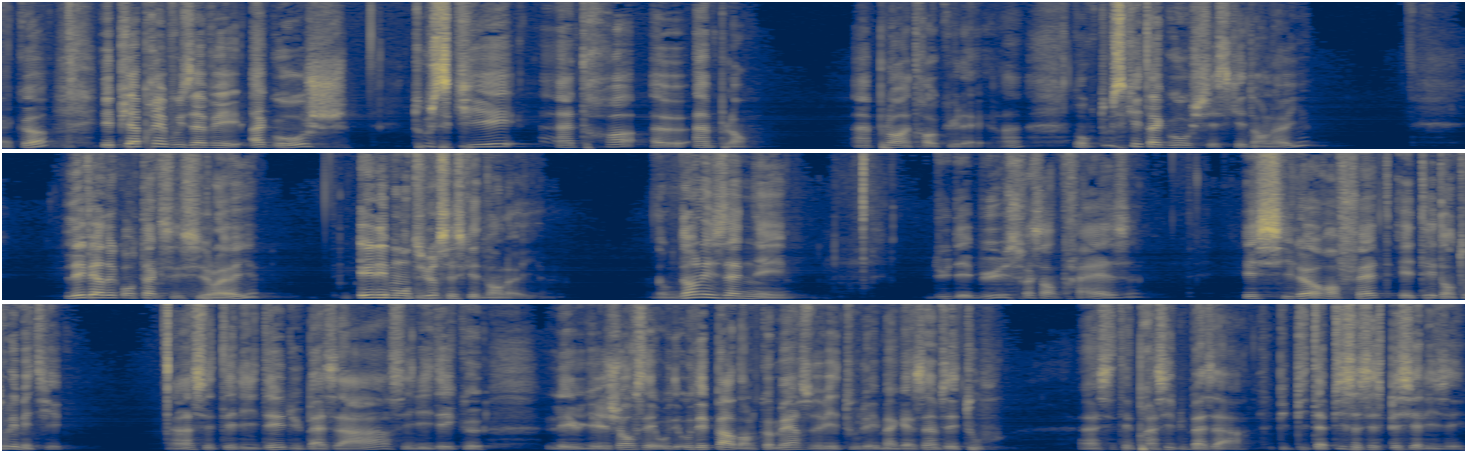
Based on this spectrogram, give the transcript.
D'accord? Et puis après, vous avez à gauche tout ce qui est intra-implant, euh, implant intraoculaire. Hein. Donc tout ce qui est à gauche, c'est ce qui est dans l'œil. Les verres de contact, c'est sur l'œil. Et les montures, c'est ce qui est devant l'œil. Donc dans les années du début, 73, Essilor, en fait, était dans tous les métiers. Hein, c'était l'idée du bazar, c'est l'idée que les, gens, au, départ dans le commerce, tous les magasins faisaient tout. Hein, c'était le principe du bazar. Puis petit à petit, ça s'est spécialisé.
